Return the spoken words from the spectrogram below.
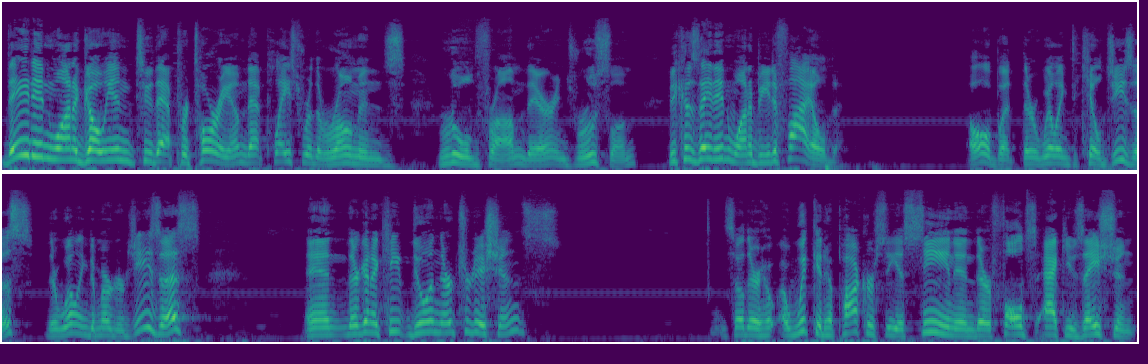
they didn't want to go into that praetorium, that place where the Romans ruled from there in Jerusalem, because they didn't want to be defiled. Oh, but they're willing to kill Jesus. They're willing to murder Jesus. And they're going to keep doing their traditions. So their wicked hypocrisy is seen in their false accusation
